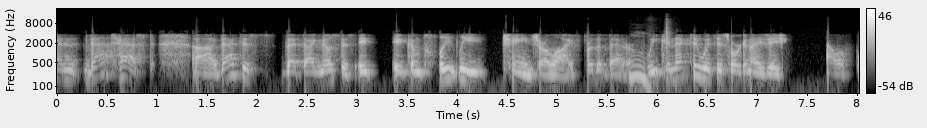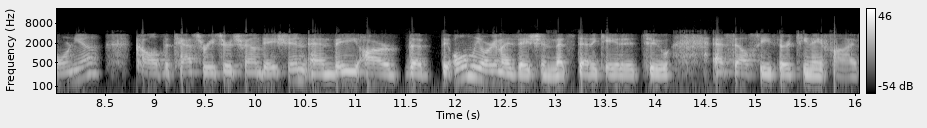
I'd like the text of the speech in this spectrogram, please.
and that test, uh, that dis, that diagnosis, it it completely changed our life for the better. Mm. We connected with this organization California called the Tess Research Foundation, and they are the, the only organization that's dedicated to SLC 13A5.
